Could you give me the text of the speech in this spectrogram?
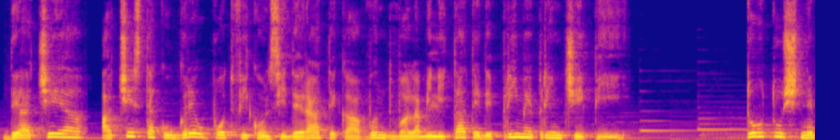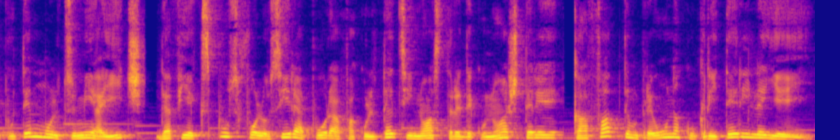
de aceea, acestea cu greu pot fi considerate ca având valabilitate de prime principii. Totuși ne putem mulțumi aici de a fi expus folosirea pură a facultății noastre de cunoaștere ca fapt împreună cu criteriile ei,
